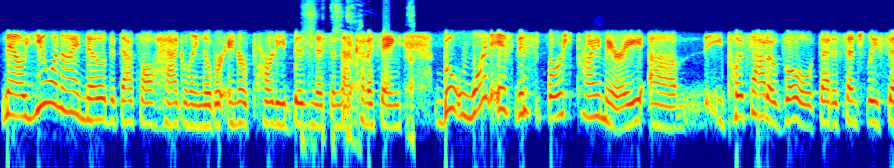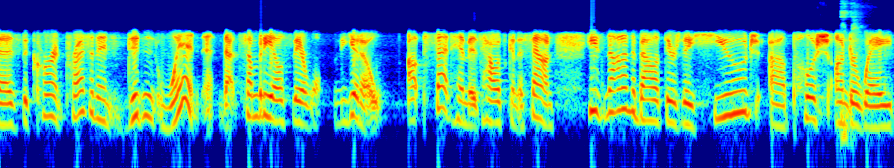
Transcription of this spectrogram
Now, you and I know that that's all haggling over inter party business and that Yeah. kind of thing. But what if this first primary um, he puts out a vote that essentially says the current president didn't win, that somebody else there, you know, upset him is how it's going to sound. He's not on the ballot. There's a huge uh, push underway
